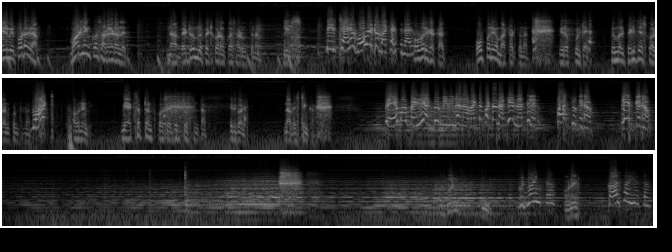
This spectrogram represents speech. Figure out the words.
నేను మీ ఫోటోగ్రాఫ్ మోడలింగ్ కోసం అడగడం లేదు. నా బెడ్రూమ్లో పెట్టుకోవడం కోసం అడుగుతున్నాను. ప్లీజ్ మీరు చాలా ఓవర్గా మాట్లాడుతున్నారు. ఓవర్గా కాదు ఓపెన్గా మాట్లాడుతున్నాను. మీరు ఒప్పుకుంటే మిమ్మల్ని పెళ్ళి చేసుకోవాలనుకుంటున్నాను. అవునండి. మీ అక్సెప్టెన్స్ కోసం ఎదురు చూస్తుంటాను ఇదిగోండి నా విజిటింగ్ కార్డ్ ప్రేమ పెళ్ళి అంటూ మీరు ఇలా నా వెంట పట్ట నాకేం నచ్చలేదు. First you get out please get out good morning good morning sir morning call for you sir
